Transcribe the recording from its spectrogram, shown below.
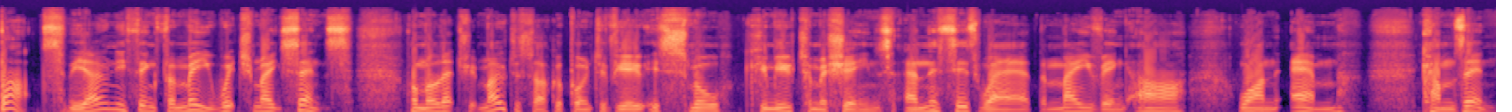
But the only thing for me which makes sense from an electric motorcycle point of view is small commuter machines. And this is where the Maeving R1M comes in.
